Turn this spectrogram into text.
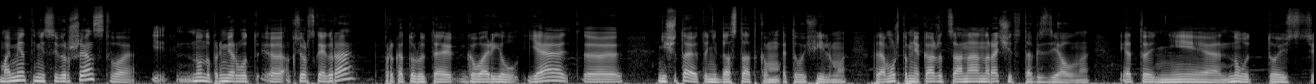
моменты несовершенства, и, ну, например, вот э, актерская игра, про которую ты говорил, я э, не считаю это недостатком этого фильма, потому что, мне кажется, она нарочито так сделана. Это не, ну, то есть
